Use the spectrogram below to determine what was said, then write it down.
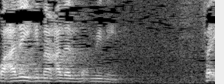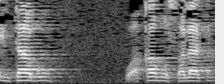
وعليه ما على المؤمنين. فإن تابوا وأقاموا الصلاة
